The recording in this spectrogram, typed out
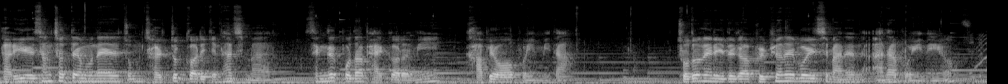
다리의 상처 때문에 좀 절뚝거리긴 하지만 생각보다 발걸음이 가벼워 보입니다. 조던의 리드가 불편해 보이지만은 않아 보이네요.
